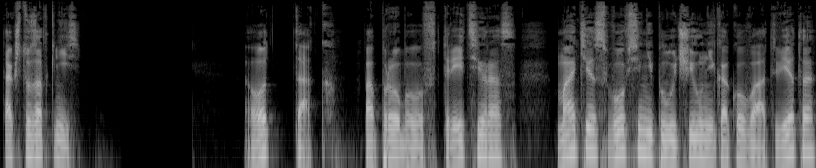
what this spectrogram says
так что заткнись. Вот так. Попробовав в третий раз, Матиас вовсе не получил никакого ответа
